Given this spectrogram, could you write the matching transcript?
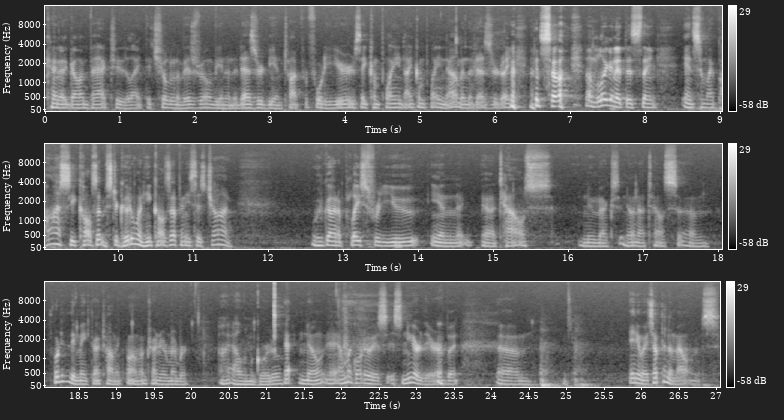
kind of gone back to like the children of Israel being in the desert, being taught for 40 years. They complained, I complained. Now I'm in the desert, right? and so I'm looking at this thing, and so my boss he calls up Mr. Goodwin. He calls up and he says, John, we've got a place for you in uh, Taos, New Mexico. No, not Taos. Um, where did they make the atomic bomb? I'm trying to remember. Uh, Alamogordo? Uh, no, Alamogordo is, is near there, but um, anyway, it's up in the mountains.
